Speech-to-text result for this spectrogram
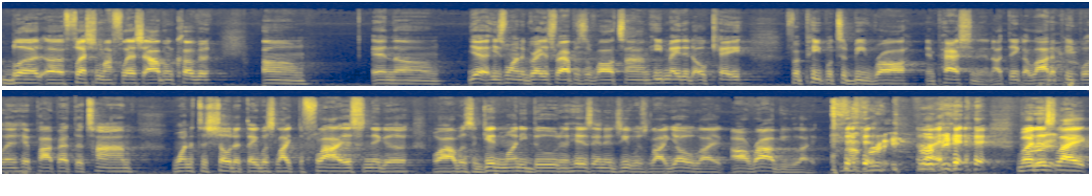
Blood, uh, Flesh of My Flesh album cover. Um, and um, yeah, he's one of the greatest rappers of all time. He made it okay for people to be raw and passionate. I think a lot of people in hip hop at the time wanted to show that they was like the flyest nigga, or I was a getting money dude, and his energy was like, yo, like I'll rob you, like. like but it's like,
